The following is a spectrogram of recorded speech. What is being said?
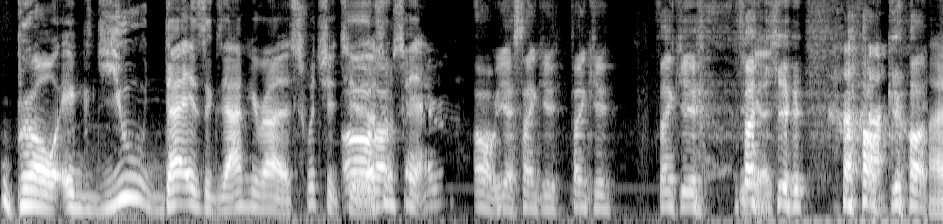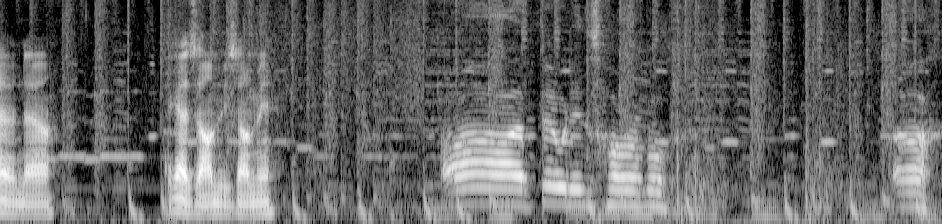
bro, it, you that is exactly right. I switch it too. Oh, That's what uh, I'm saying. Oh yes, thank you, thank you, thank you, thank you. Oh god. I don't know. I got zombies on me. Oh, the building's horrible. Oh.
